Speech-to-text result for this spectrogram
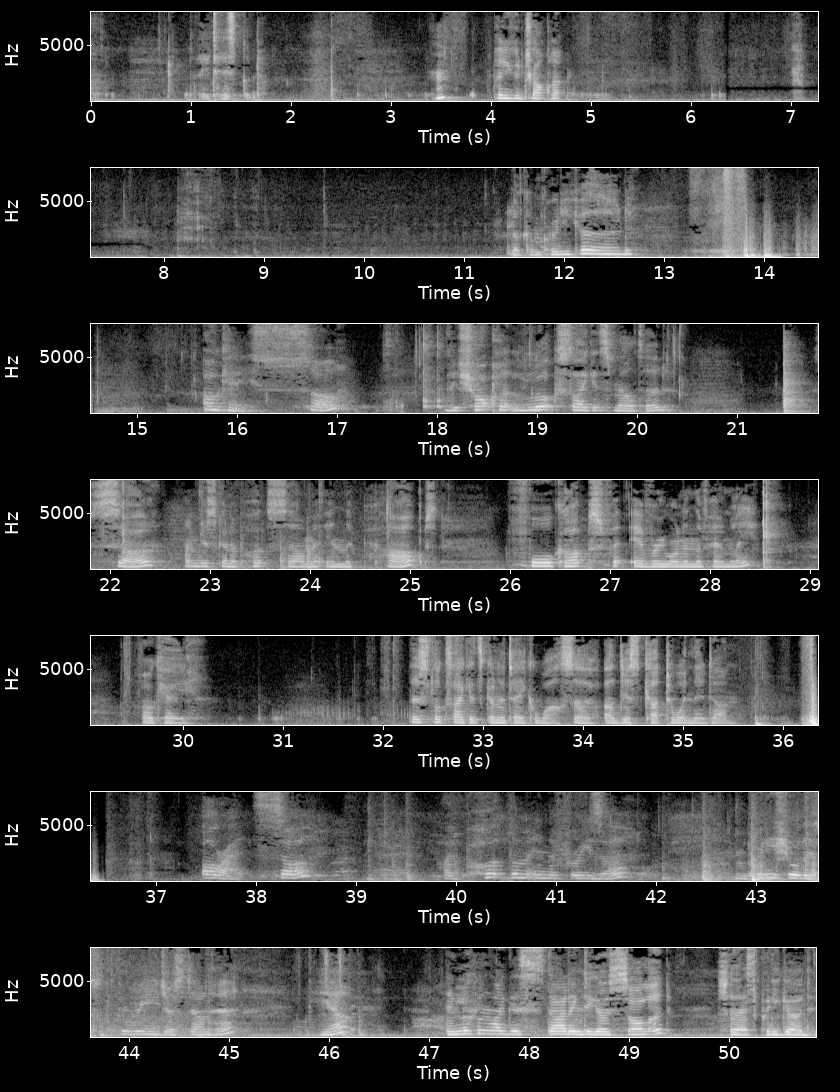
they taste good. Hmm? Pretty good chocolate. Looking pretty good. Okay, so the chocolate looks like it's melted. So I'm just gonna put some in the cups. Four cups for everyone in the family. Okay. This looks like it's gonna take a while, so I'll just cut to when they're done. Alright, so I put them in the freezer. I'm pretty sure there's three just down here. Yeah. They're looking like they're starting to go solid, so that's pretty good.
